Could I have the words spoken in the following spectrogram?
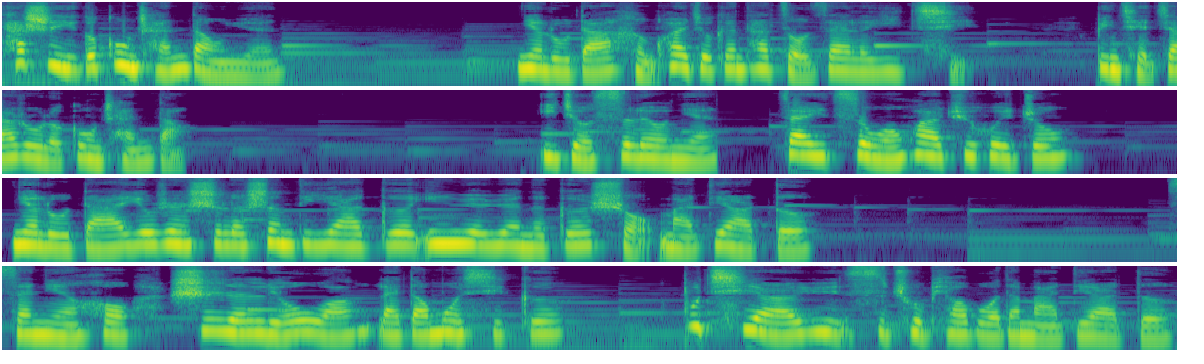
她是一个共产党员。聂鲁达很快就跟她走在了一起，并且加入了共产党。一九四六年，在一次文化聚会中。聂鲁达又认识了圣地亚哥音乐院的歌手马蒂尔德。三年后，诗人流亡来到墨西哥，不期而遇四处漂泊的马蒂尔德，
